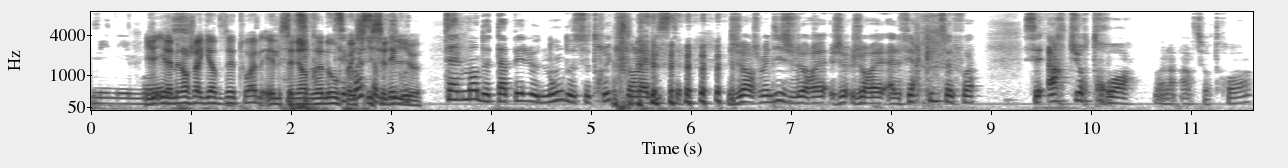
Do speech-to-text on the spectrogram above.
Il, il a mélangé la guerre des étoiles et le Seigneur des Anneaux. quoi, il s'est dit. euh, tellement de taper le nom de ce truc dans la liste. Genre, je me dis, j'aurais à le faire qu'une seule fois. C'est Arthur 3. Voilà, Arthur 3.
